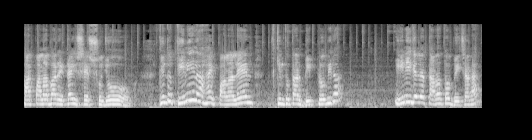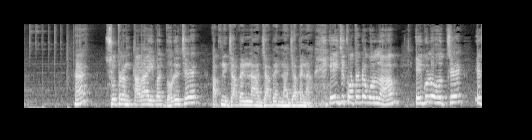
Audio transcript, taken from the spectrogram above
আর পালাবার এটাই শেষ সুযোগ। কিন্তু তিনি না হয় পালালেন, কিন্তু তার বিপ্লবীরা, ইনি গেলে তারা তো বেচারা হ্যাঁ? সুতরাং তারা এবার ধরেছে আপনি যাবেন না যাবেন না যাবেন না। এই যে কথাটা বললাম, এগুলো হচ্ছে, এর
